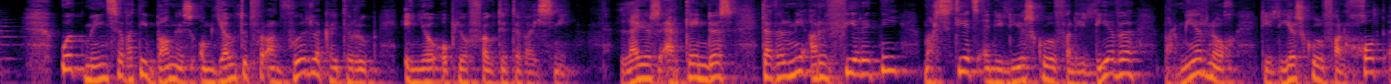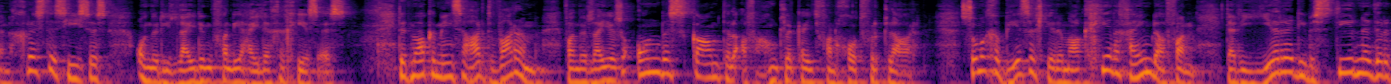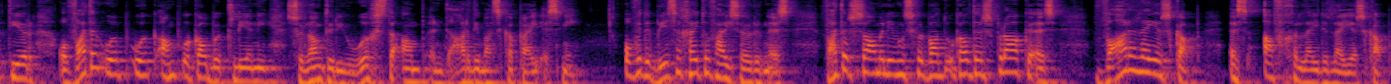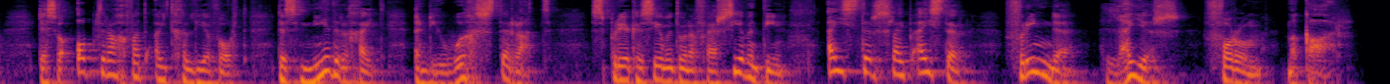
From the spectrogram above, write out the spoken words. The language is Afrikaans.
Ook mense wat nie bang is om jou tot verantwoordelikheid te roep en jou op jou foute te wys nie. Leiers erken dus dat hulle nie arriveer het nie, maar steeds in die leerskool van die lewe, maar meer nog die leerskool van God in Christus Jesus onder die leiding van die Heilige Gees is. Dit maak 'n mens se hart warm wanneer leiers onbeskaamd hulle afhanklikheid van God verklaar. Sommige besighede maak geen geheim daarvan dat die Here die bestuurende direkteur of watter ook ook amp ook al beklee nie, solank dit die hoogste amp in daardie maatskappy is nie of dit 'n besigheid of huishouding is, watter samelewingsverband ook al ter sprake is, ware leierskap is afgeleide leierskap. Dis 'n opdrag wat uitgeleef word. Dis nederigheid in die hoogste rad. Spreuke 27 vers 17. Eyster slyp eyster. Vriende, leiers vorm mekaar.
